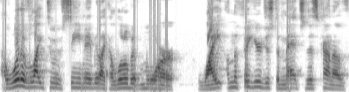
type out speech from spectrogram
I would have liked to have seen maybe like a little bit more white on the figure just to match this kind of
